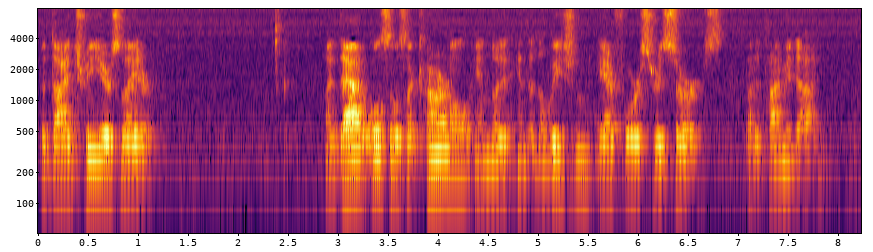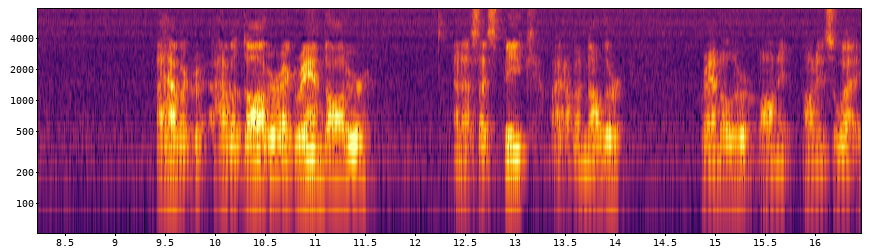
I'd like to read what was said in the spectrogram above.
but died three years later. My dad also was a colonel in the, in the Norwegian Air Force Reserves by the time he died. I have a, I have a daughter, a granddaughter, and as I speak, I have another granddaughter on, it, on its way,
